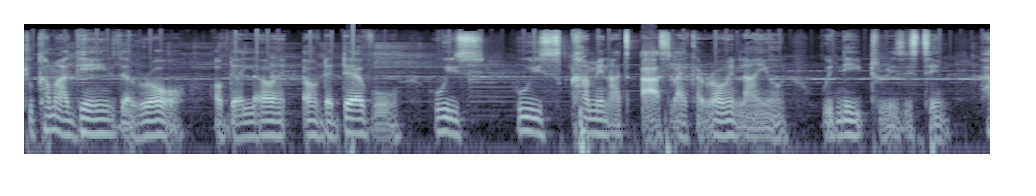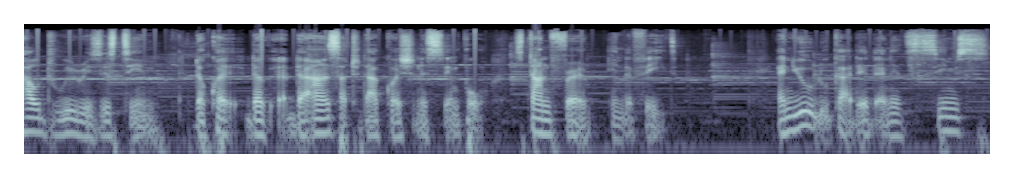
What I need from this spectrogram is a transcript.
to come against the roar of the of the devil who is who is coming at us like a roaring lion. We need to resist him. How do we resist him? The, the, the answer to that question is simple stand firm in the faith. And you look at it and it seems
